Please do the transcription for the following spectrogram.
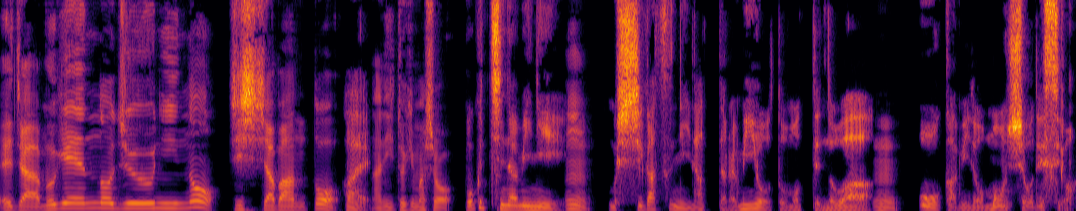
え、じゃあ、無限の住人の実写版と、はい。何言っときましょ僕ちなみに、う。うん。もう4月になったら見ようと思ってんのは、うん。狼の紋章ですよ。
